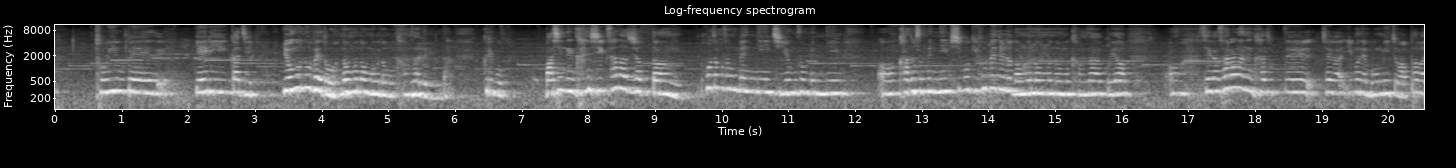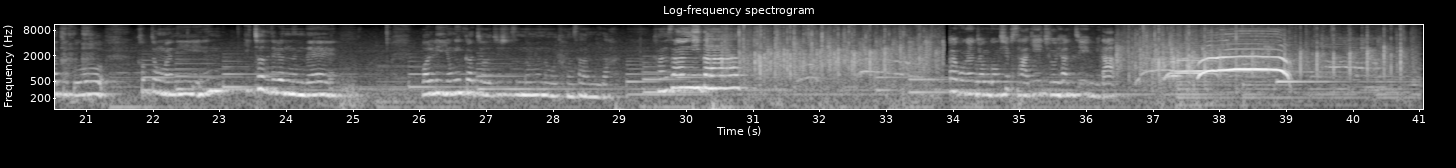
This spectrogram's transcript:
조이 후배, 예리까지 영훈 후배도 너무너무너무 감사드립니다. 그리고 맛있는 간식 사다 주셨던 호정 선배님, 지용 선배님, 어, 간우 선배님, 15기 후배들도 너무너무너무 감사하고요. 어, 제가 사랑하는 가족들, 제가 이번에 몸이 좀 아파가지고 걱정 많이 했- 끼쳐드렸는데 멀리 용인까지 와주셔서 너무너무 감사합니다. 감사합니다. 공연 전공 14기 주현지입니다.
